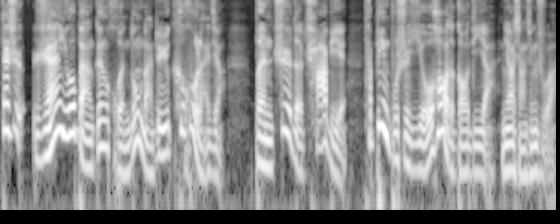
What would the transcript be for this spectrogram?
但是燃油版跟混动版对于客户来讲，本质的差别，它并不是油耗的高低啊，你要想清楚啊，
